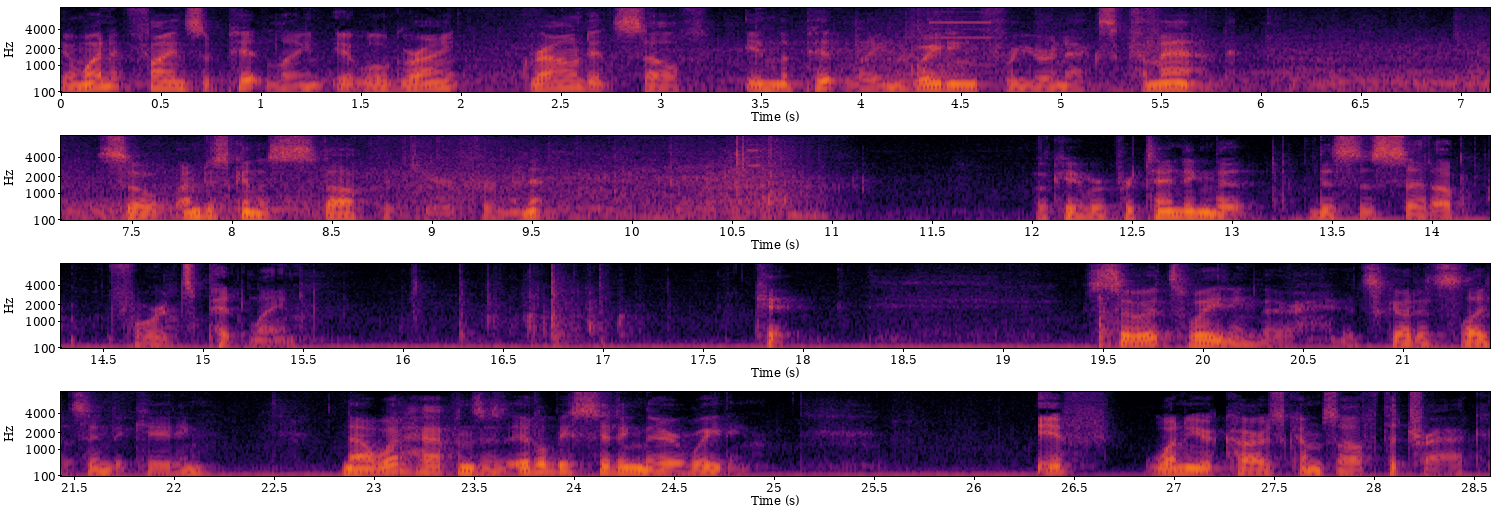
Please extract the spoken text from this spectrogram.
And when it finds the pit lane, it will grind, ground itself in the pit lane waiting for your next command. So I'm just going to stop it here for a minute. Okay, we're pretending that this is set up for its pit lane. Okay. So it's waiting there. It's got its lights indicating. Now what happens is it'll be sitting there waiting. If one of your cars comes off the track,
